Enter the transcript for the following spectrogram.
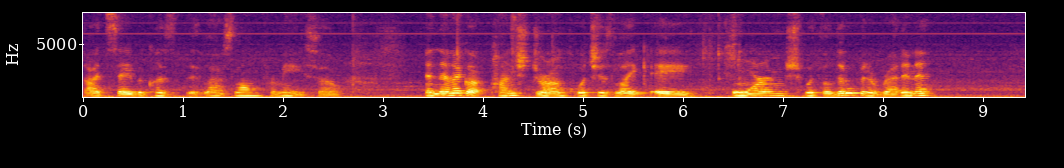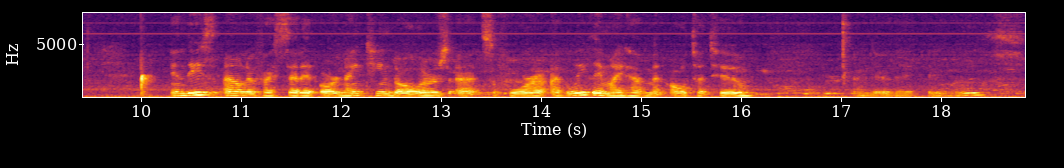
I'd say, because it lasts long for me, so. And then I got Punch Drunk, which is like a orange with a little bit of red in it. And these, I don't know if I said it, are $19 at Sephora. I believe they might have them at Ulta too. And there they is.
